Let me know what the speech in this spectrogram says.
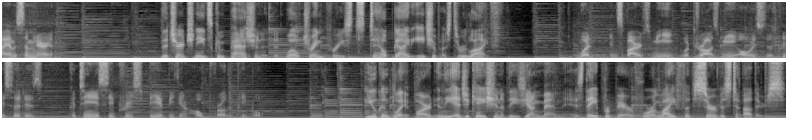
I am a seminarian. The church needs compassionate and well trained priests to help guide each of us through life. What inspires me, what draws me always to the priesthood is continue to see priests be a beacon of hope for other people. You can play a part in the education of these young men as they prepare for a life of service to others.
